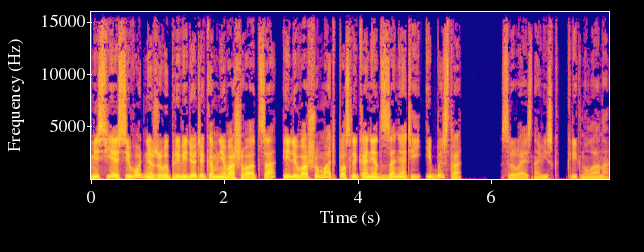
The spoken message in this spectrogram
«Месье, сегодня же вы приведете ко мне вашего отца или вашу мать после конец занятий, и быстро!» Срываясь на виск, крикнула она.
